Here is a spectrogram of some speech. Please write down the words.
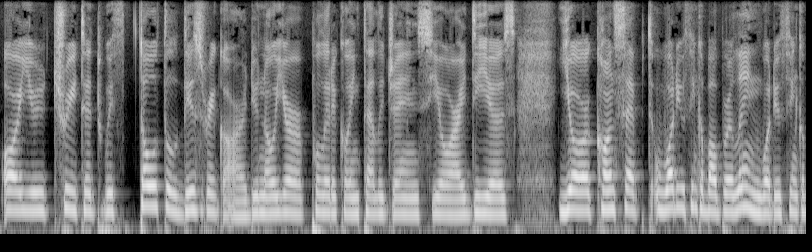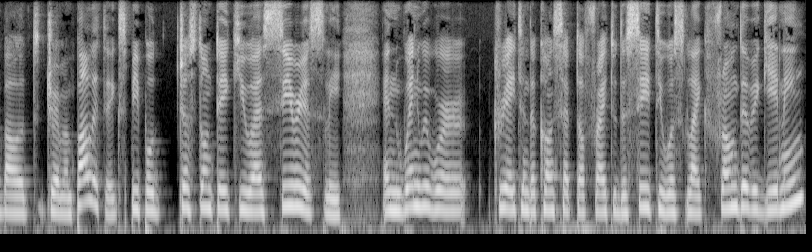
or you're treated with total disregard. You know, your political intelligence, your ideas, your concept. What do you think about Berlin? What do you think about German politics? People just don't take you as seriously. And when we were creating the concept of right to the city was like from the beginning,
